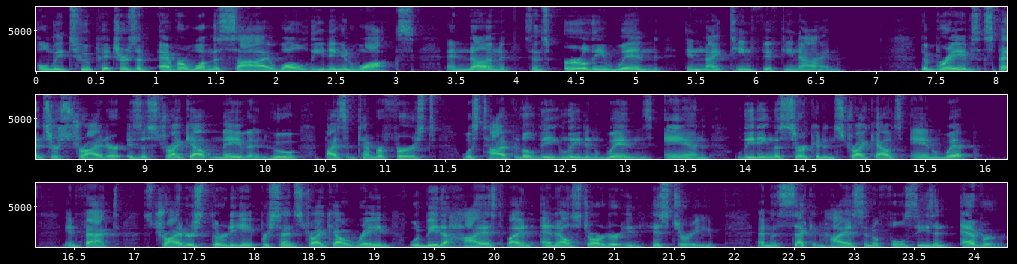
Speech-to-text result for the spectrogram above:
Only two pitchers have ever won the Cy while leading in walks, and none since Early Wynn in 1959. The Braves' Spencer Strider is a strikeout maven who, by September 1st, was tied for the league lead in wins and leading the circuit in strikeouts and whip. In fact, Strider's 38% strikeout rate would be the highest by an NL starter in history and the second highest in a full season ever,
